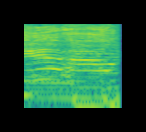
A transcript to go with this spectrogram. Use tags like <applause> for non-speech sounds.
Hear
